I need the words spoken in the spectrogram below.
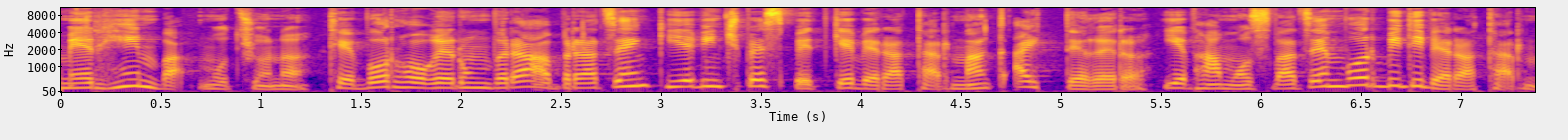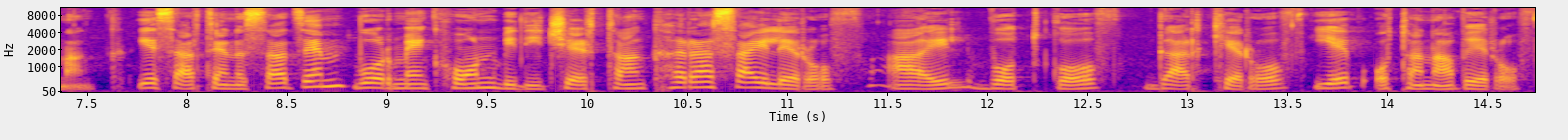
մեր հին պատմությունը, թե որ հողերուն վրա ապրածենք եւ ինչպես պետք է վերաթարնանք այդ տեղերը։ Եվ համոզված եմ, որ պիտի վերաթարնանք։ Ես արդեն ասած եմ, որ մենք հոն պիտի չերթանք հրասայլերով, այլ ոդկով, գարքերով եւ օտանավերով։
